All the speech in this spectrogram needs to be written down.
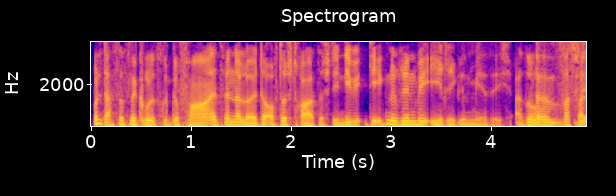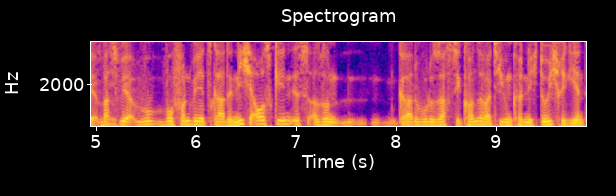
Und das ist eine größere Gefahr, als wenn da Leute auf der Straße stehen. Die, die ignorieren wir eh regelmäßig. Also Ähm, was wir, was wir, wo- wovon wir jetzt gerade nicht ausgehen, ist, also gerade wo du sagst, die Konservativen können nicht durchregieren,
